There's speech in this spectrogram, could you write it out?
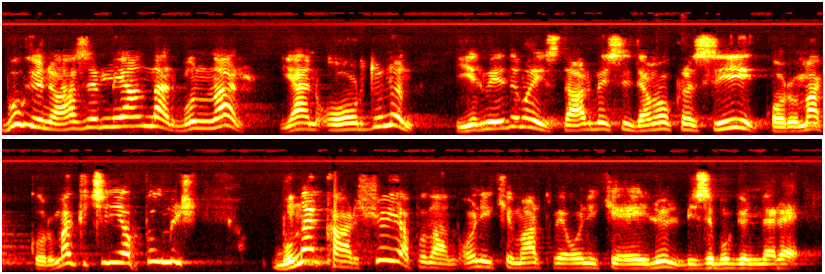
Bugünü hazırlayanlar bunlar. Yani ordunun 27 Mayıs darbesi demokrasiyi korumak, kurmak için yapılmış. Buna karşı yapılan 12 Mart ve 12 Eylül bizi bugünlere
